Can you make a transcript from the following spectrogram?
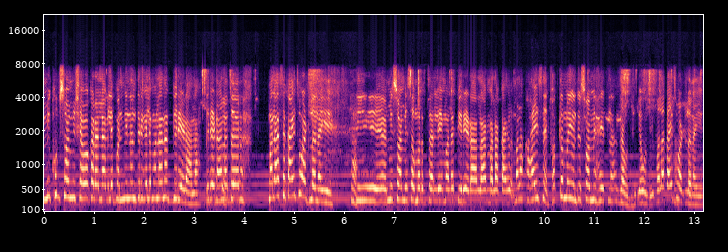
मी खूप स्वामी सेवा करायला लागले पण मी नंतर गेले मला ना पिरियड आला. पिरियड आला तर मला असं काहीच वाटलं नाहीये. की मी स्वामी समर्थ झाले मला पिरियड आला मला काय मला काहीच नाही. फक्त मी म्हणते स्वामी आहेत ना जाऊ दे येऊ दे. मला काहीच वाटलं नाहीये.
